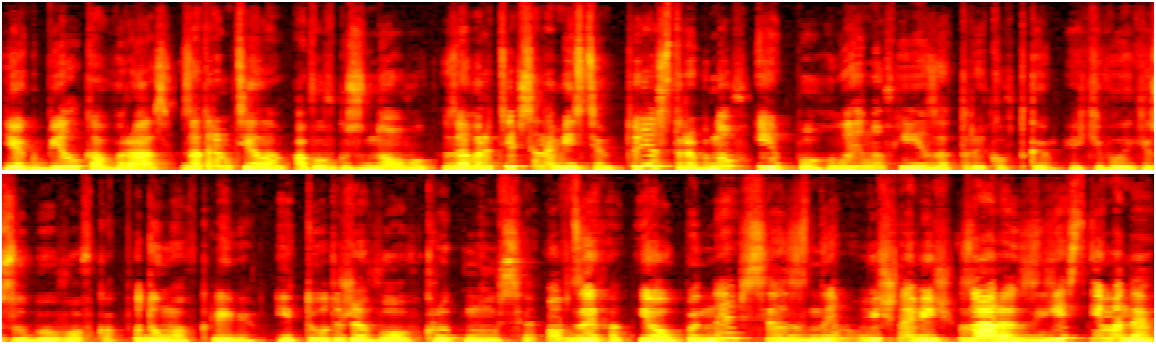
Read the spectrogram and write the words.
як білка враз затремтіла, а вовк знову завертівся на місці. Тоді стрибнув і поглинув її за три ковтки, які великі зуби у вовка. Подумав Кліві. І тут вже вовк крутнувся, мов дзиха, і опинився з ним віч на віч. Зараз з'їсть і мене,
